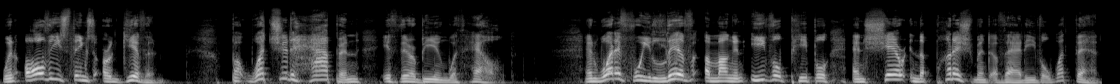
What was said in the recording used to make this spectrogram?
when all these things are given. But what should happen if they're being withheld? And what if we live among an evil people and share in the punishment of that evil? What then?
